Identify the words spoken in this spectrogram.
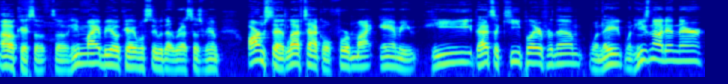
Oh, okay, so so he might be okay. We'll see what that rest does for him. Armstead, left tackle for Miami. He that's a key player for them. When they when he's not in there,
